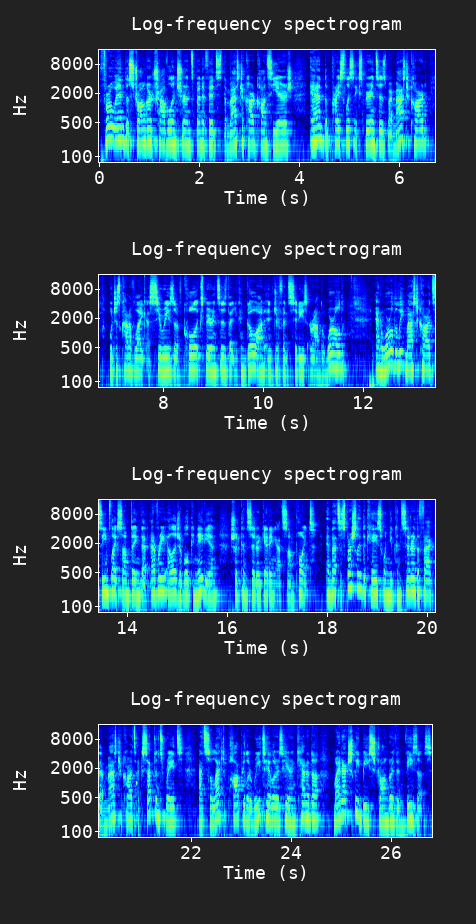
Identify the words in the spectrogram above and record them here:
Throw in the stronger travel insurance benefits, the MasterCard concierge, and the priceless experiences by MasterCard, which is kind of like a series of cool experiences that you can go on in different cities around the world. And World Elite MasterCard seems like something that every eligible Canadian should consider getting at some point. And that's especially the case when you consider the fact that MasterCard's acceptance rates at select popular retailers here in Canada might actually be stronger than Visa's.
